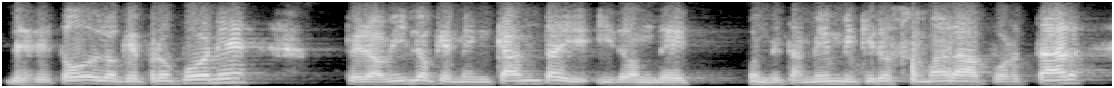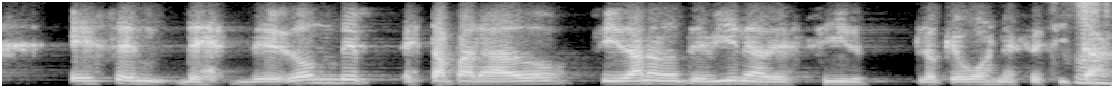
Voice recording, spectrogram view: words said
desde todo lo que propone, pero a mí lo que me encanta y, donde, donde también me quiero sumar a aportar es en desde dónde está parado. Si Dana no te viene a decir lo que vos necesitas,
